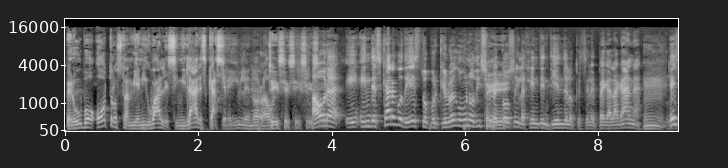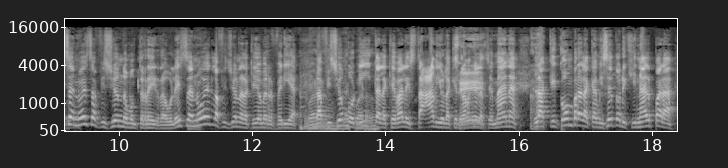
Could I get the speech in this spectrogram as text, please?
Pero hubo otros también iguales, similares casi. Increíble, ¿no, Raúl? Sí, sí, sí. sí, sí. Ahora, en, en descargo de esto, porque luego uno dice Sí. una cosa y la gente entiende lo que se le pega la gana. Mm. Esa no es afición de Monterrey, Raúl. Esa no es la afición a la que yo me refería. la afición bonita, la que va al estadio, la que Sí. trabaja en la semana, la que compra la camiseta original para,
